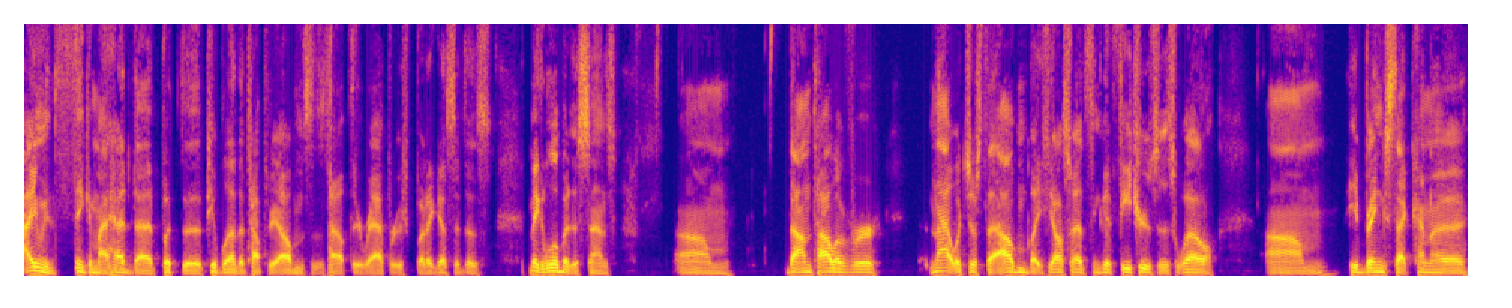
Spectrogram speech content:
I even think in my head that I put the people at the top three albums as the top three rappers, but I guess it does make a little bit of sense. Um, Don Toliver, not with just the album, but he also had some good features as well. Um, he brings that kind of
